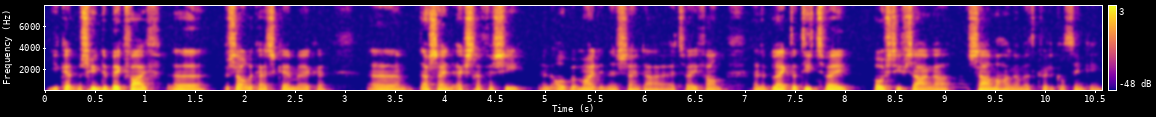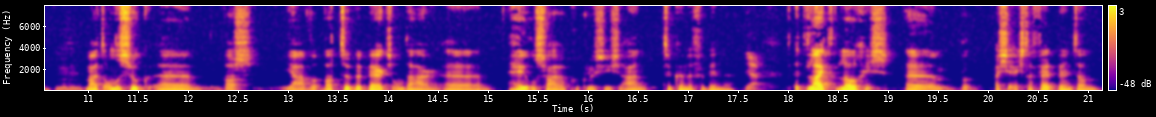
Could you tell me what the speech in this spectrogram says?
je kent misschien de Big Five eh, persoonlijkheidskenmerken. Ehm, daar zijn extraversie en open-mindedness zijn daar er twee van. En het blijkt dat die twee positief samenhangen met critical thinking. Maar het onderzoek was ja, wat, wat te beperkt om daar eh, heel zware conclusies aan te kunnen verbinden. Ja. Het lijkt logisch, ehm, want als je extravert bent, dan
